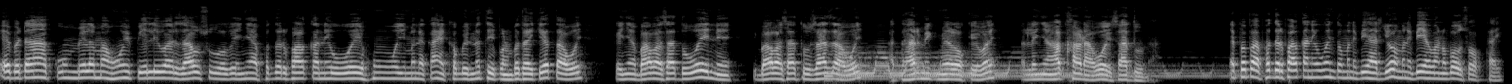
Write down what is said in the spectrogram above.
એ બેટા કુંભ મેળામાં હું પહેલી વાર જાઉં છું. હવે અહીંયા ફદર ફાકાને એવું હોય હું હોય મને કાંઈ ખબર નથી પણ બધા કહેતા હોય કે અહીંયા બાવા સાધુ હોય ને એ બાવા સાધુ જાજા હોય. આ ધાર્મિક મેળો કહેવાય એટલે અહીંયા અખાડા હોય સાધુના. એ પપ્પા ફદર ફાકાને હોય ને તો મને બિહાર ગયો મને બેહવાનો બહુ શોખ થાય.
